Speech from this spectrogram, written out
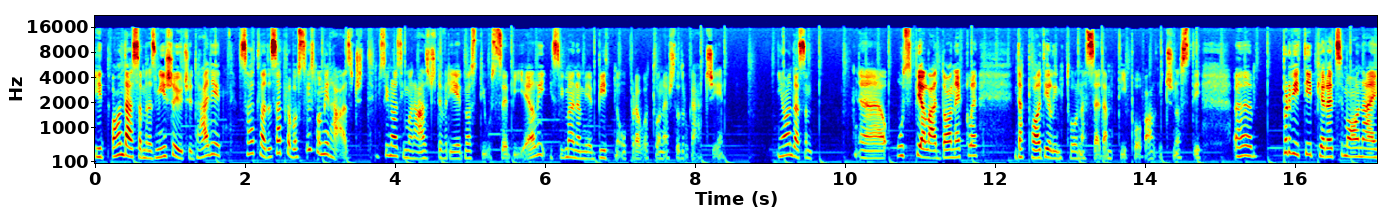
I onda sam razmišljajući dalje, shvatila da zapravo svi smo mi različiti. Svi nosimo različite vrijednosti u sebi, jeli? I svima nam je bitno upravo to nešto drugačije. I onda sam e, uspjela donekle da podijelim to na sedam tipova ličnosti. E, prvi tip je recimo onaj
